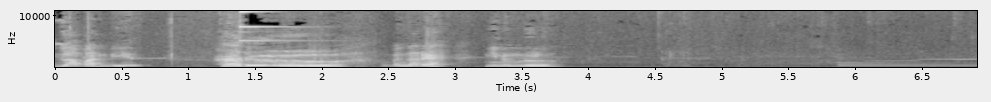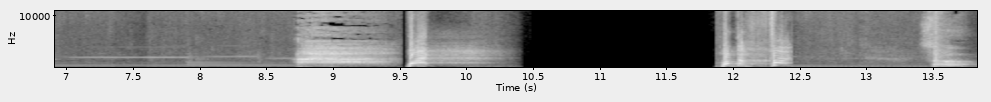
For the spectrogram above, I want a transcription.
8 bit. Aduh, bentar ya, minum dulu. So,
